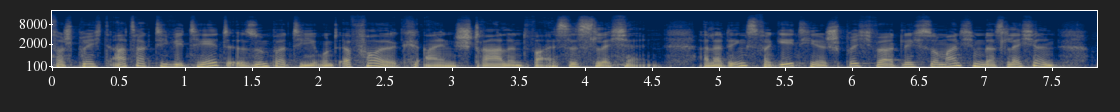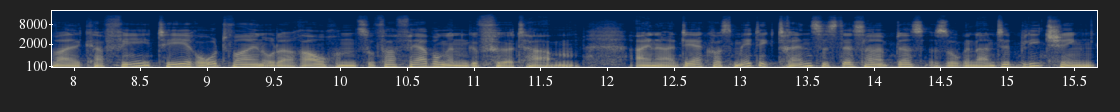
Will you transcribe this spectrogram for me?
verspricht Attraktivität, Sympathie und Erfolg, ein strahlend weißes Lächeln. Allerdings vergeht hier sprichwörtlich so manchem das Lächeln, weil Kaffee, Tee, Rotwein oder Rauchen zu Verfärbungen geführt haben. Einer der Kosmetiktrends ist deshalb das sogenannte Bleaching,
